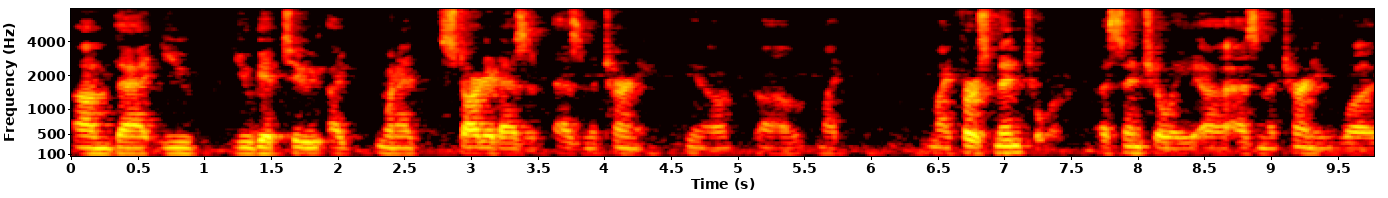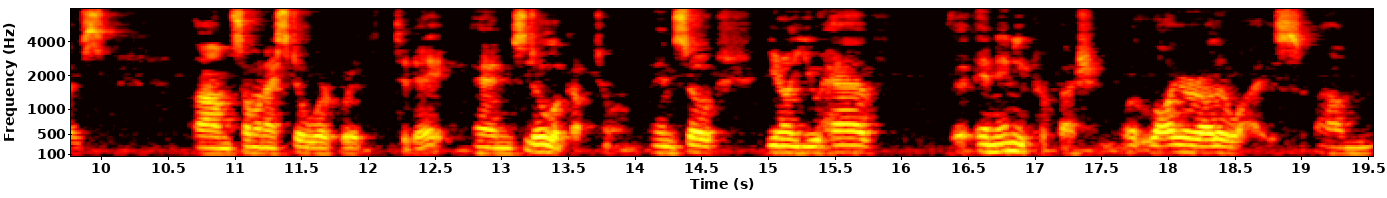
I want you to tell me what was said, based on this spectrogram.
um, that you you get to. I when I started as a, as an attorney, you know, uh, my my first mentor essentially uh, as an attorney was um, someone I still work with today and still look up to him. And so, you know, you have in any profession, lawyer or otherwise, um,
